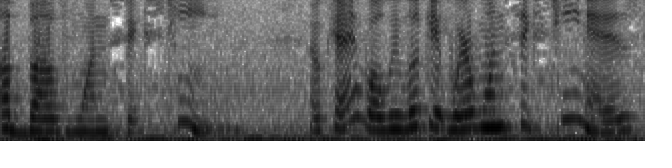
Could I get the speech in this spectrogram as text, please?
above 116? Okay, well we look at where 116 is,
